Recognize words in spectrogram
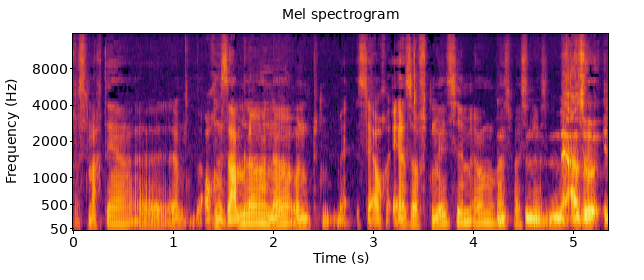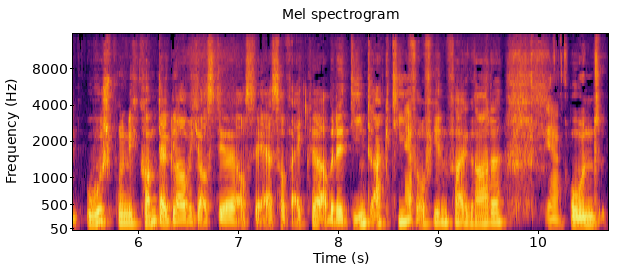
was macht der? Äh, auch ein Sammler, ne? Und ist der auch Airsoft Milsim irgendwas, weißt du das? Also ursprünglich kommt der, glaube ich, aus der aus der Airsoft-Ecke, aber der dient aktiv ja. auf jeden Fall gerade. Ja. Und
